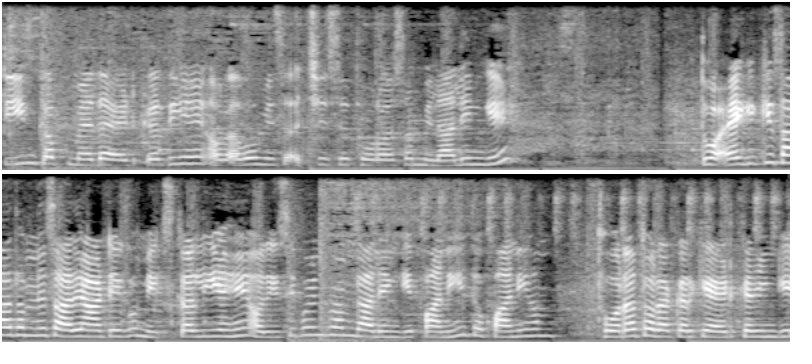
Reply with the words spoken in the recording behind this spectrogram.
तीन कप मैदा ऐड कर दिए हैं और अब हम इसे अच्छे से थोड़ा सा मिला लेंगे। तो एग के साथ हमने सारे आटे को मिक्स कर लिए हैं और इसी पॉइंट पर हम डालेंगे पानी। तो पानी हम थोड़ा थोड़ा करके ऐड करेंगे।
